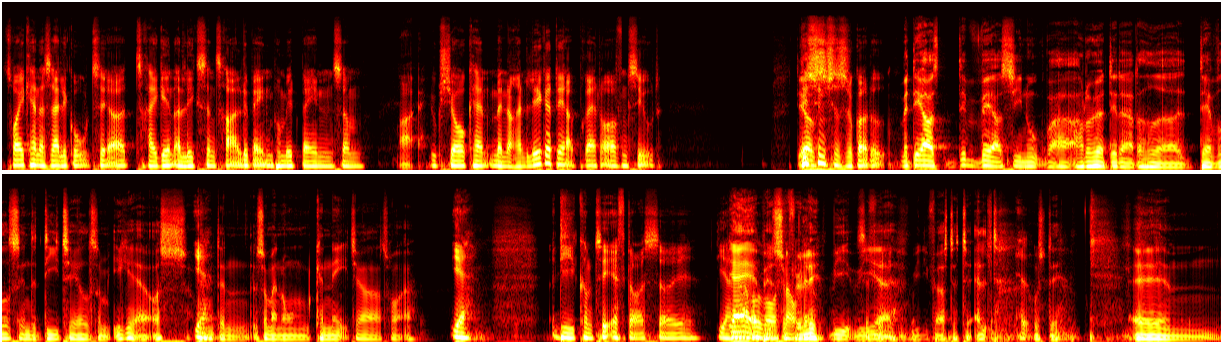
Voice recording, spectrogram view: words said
Jeg tror ikke, han er særlig god til at trække ind og ligge centralt i banen på midtbanen, som nej. Luke Shaw kan. Men når han ligger der bredt og offensivt, det, det også- synes jeg så godt ud. Men det er også, det vil jeg også sige nu, har, har du hørt det der, der hedder Devils in the Detail, som ikke er os, Ja. men den, som er nogle kanadier, tror jeg. Ja, de kom til efter os, så øh, de har Ja, ja, vores navn selvfølgelig. der. Vi, vi, er, Selvfølgelig. vi er de første til alt, Alt. hos det. Øhm,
